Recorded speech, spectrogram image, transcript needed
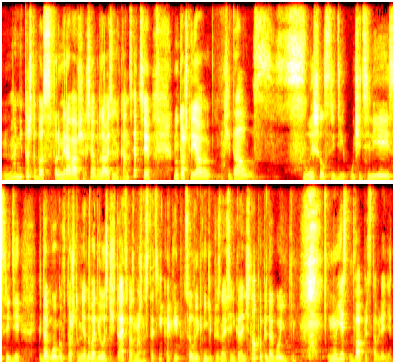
ну, не то чтобы сформировавшихся образовательных концепций, но то, что я читал, слышал среди учителей, среди педагогов, то, что мне доводилось читать, возможно, статьи какие-то, целые книги, признаюсь, я никогда не читал по педагогике. Ну, есть два представления.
